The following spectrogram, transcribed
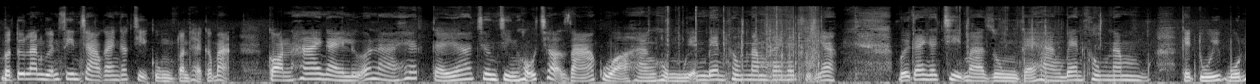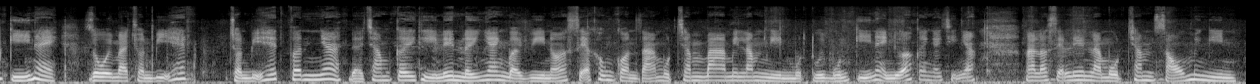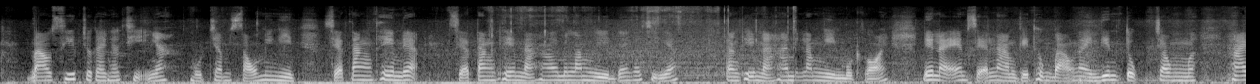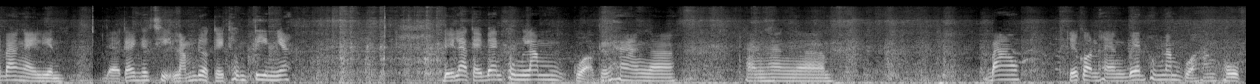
Và Tư Lan Nguyễn xin chào các anh, các chị cùng toàn thể các bạn. Còn hai ngày nữa là hết cái à, chương trình hỗ trợ giá của hàng Hùng Nguyễn Ben 05 các anh, các chị nha. Với các anh, các chị mà dùng cái hàng Ben 05 cái túi 4kg này, Rồi mà chuẩn bị hết chuẩn bị hết phân nhá. Để trăm cây thì lên lấy nhanh bởi vì nó sẽ không còn giá 135.000 một túi 4 kg này nữa các anh các chị nhá. Mà nó sẽ lên là 160.000 bao ship cho các anh các chị nhá. 160.000 sẽ tăng thêm đấy ạ. Sẽ tăng thêm là 25.000 các anh các chị nhé tăng thêm là 25.000 một gói. Nên là em sẽ làm cái thông báo này liên tục trong 2-3 ngày liền để các anh các chị nắm được cái thông tin nhé đấy là cái ben 05 của cái hàng à, hàng hàng uh, bao. Thế còn hàng ben 05 của hàng hộp.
